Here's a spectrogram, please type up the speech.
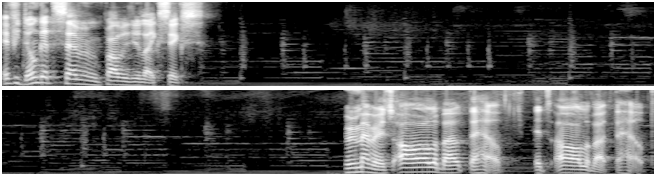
If you don't get to seven, we probably do like six. Remember, it's all about the health. It's all about the health.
